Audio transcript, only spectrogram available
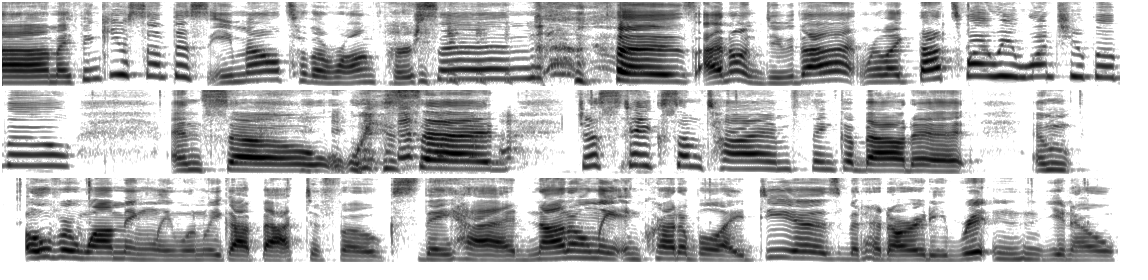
um, I think you sent this email to the wrong person because I don't do that. we're like, that's why we want you, boo boo. And so we said, just take some time, think about it. And overwhelmingly, when we got back to folks, they had not only incredible ideas, but had already written, you know,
